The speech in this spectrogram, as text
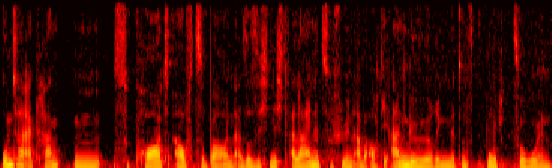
unter Erkrankten Support aufzubauen, also sich nicht alleine zu fühlen, aber auch die Angehörigen mit ins Boot zu holen.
